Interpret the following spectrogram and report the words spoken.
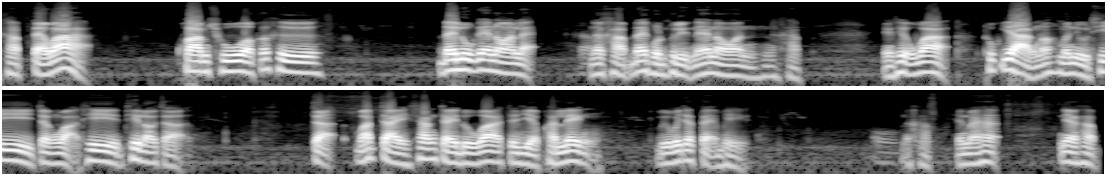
นะครับ แต่ว่าความชัวร์ก็คือได้ลูกแน่นอนแหละครับนะครับ ได้ผลผลิตแน่นอนนะครับ อย่างที่บอกว่าทุกอย่างเนาะมันอยู่ที่จังหวะที่ที่เราจะจะวัดใจช่างใจดูว่าจะเหยียบคันเร่ง หรือว่าจะแตะเบรกโอ้ นะครับ เห็นไหมฮะ เนี่ยครับ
